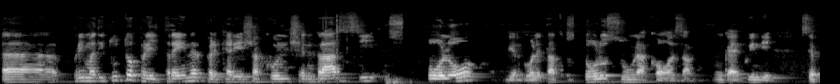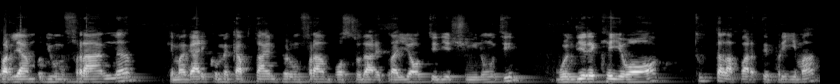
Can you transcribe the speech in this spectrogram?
Uh, prima di tutto per il trainer perché riesce a concentrarsi solo, virgolettato solo, su una cosa. Ok, quindi se parliamo di un Fran che magari come cap time per un Fran posso dare tra gli 8 e i 10 minuti, vuol dire che io ho tutta la parte prima,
